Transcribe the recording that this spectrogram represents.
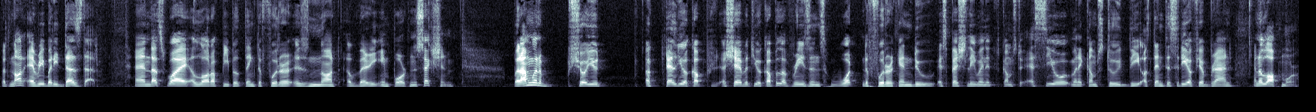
But not everybody does that, and that's why a lot of people think the footer is not a very important section. But I'm going to show you, uh, tell you a couple, uh, share with you a couple of reasons what the footer can do, especially when it comes to SEO, when it comes to the authenticity of your brand, and a lot more.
